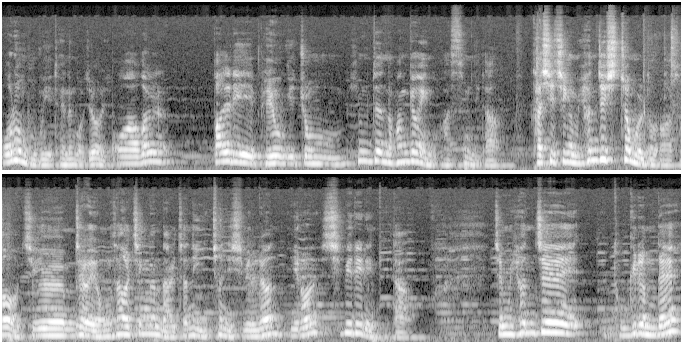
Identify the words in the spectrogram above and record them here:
어려운 부분이 되는 거죠. 어학을 빨리 배우기 좀 힘든 환경인 것 같습니다. 다시 지금 현재 시점을 돌아서 지금 제가 영상을 찍는 날짜는 2021년 1월 11일입니다. 지금 현재 독일음대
